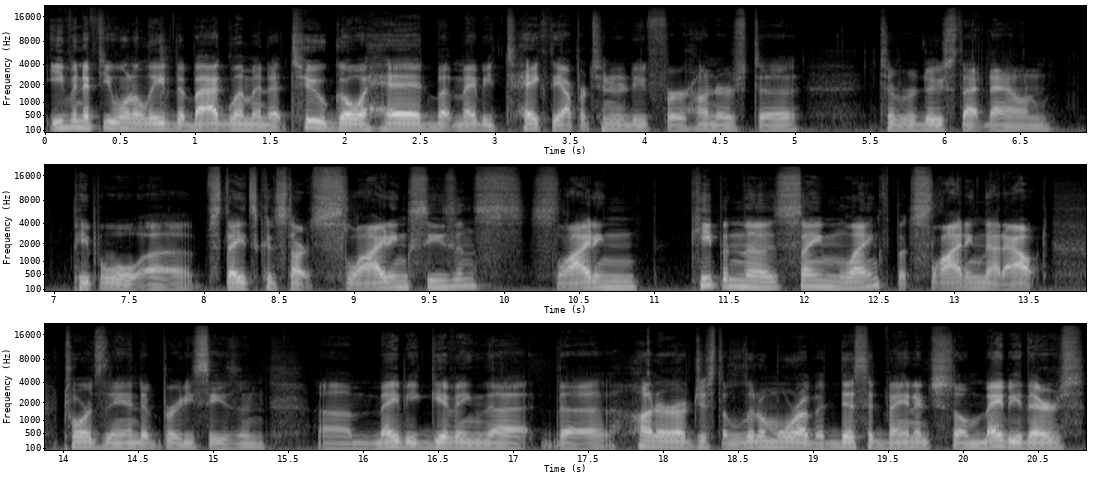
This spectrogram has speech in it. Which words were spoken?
even if you want to leave the bag limit at two, go ahead, but maybe take the opportunity for hunters to to reduce that down. People, uh, states could start sliding seasons, sliding, keeping the same length, but sliding that out towards the end of breeding season. Um, maybe giving the the hunter just a little more of a disadvantage. So maybe there's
